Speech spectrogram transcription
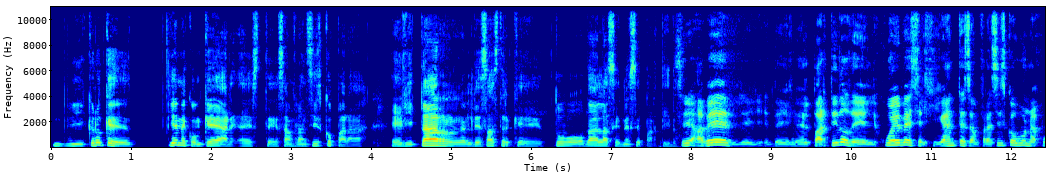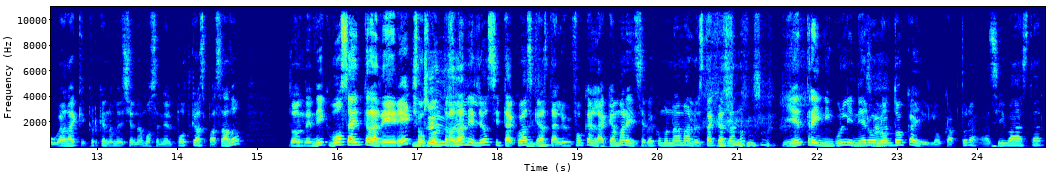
Y creo que tiene con qué este, San Francisco para evitar el desastre que tuvo Dallas en ese partido. Sí, a ver, en el partido del jueves, el gigante San Francisco hubo una jugada que creo que no mencionamos en el podcast pasado, donde Nick Bosa entra derecho contra Daniel Jones, y te acuerdas que hasta lo enfoca en la cámara y se ve como nada más lo está cazando, y entra y ningún linero lo toca y lo captura, así va a estar.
